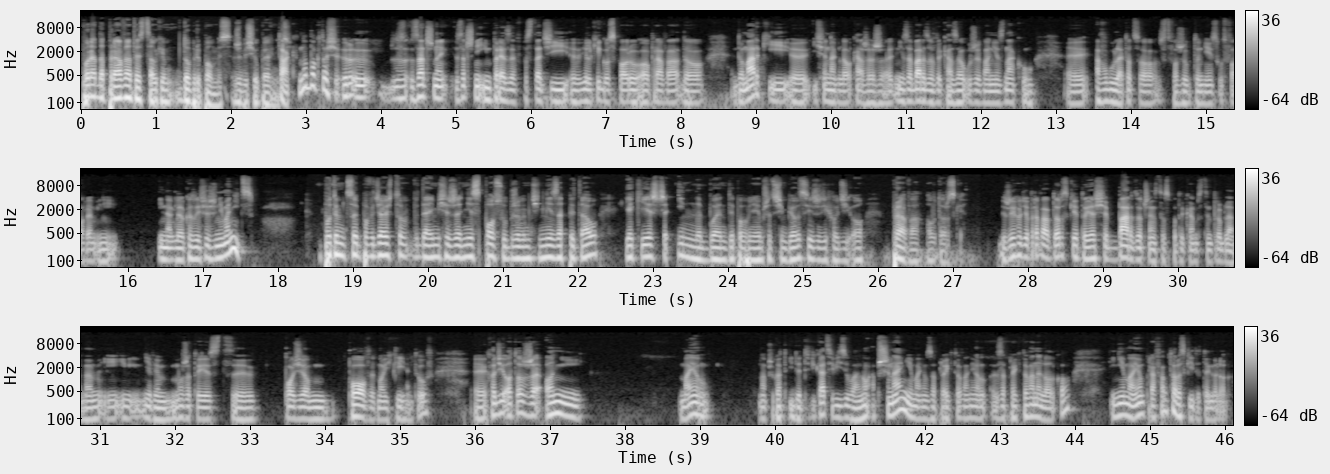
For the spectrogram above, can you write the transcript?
porada prawna to jest całkiem dobry pomysł, żeby się upewnić. Tak, no bo ktoś zacznie, zacznie imprezę w postaci e, wielkiego sporu o prawa do, do marki e, i się nagle okaże, że nie za bardzo wykazał używanie znaku, a w ogóle to, co stworzył, to nie jest utworem i, i nagle okazuje się, że nie ma nic. Po tym, co powiedziałeś, to wydaje mi się, że nie sposób, żebym cię nie zapytał, jakie jeszcze inne błędy popełniają przedsiębiorcy, jeżeli chodzi o prawa autorskie. Jeżeli chodzi o prawa autorskie, to ja się bardzo często spotykam z tym problemem i, i nie wiem, może to jest y, poziom połowy moich klientów. Y, chodzi o to, że oni mają na przykład identyfikację wizualną, a przynajmniej mają zaprojektowane, zaprojektowane logo i nie mają praw autorskich do tego logo.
